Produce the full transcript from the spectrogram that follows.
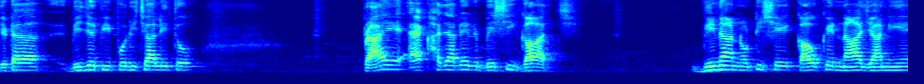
যেটা বিজেপি পরিচালিত প্রায় এক হাজারের বেশি গাছ বিনা নোটিশে কাউকে না জানিয়ে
